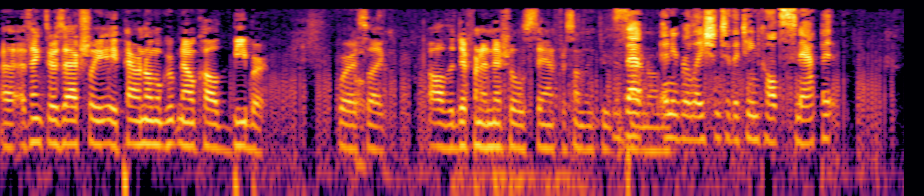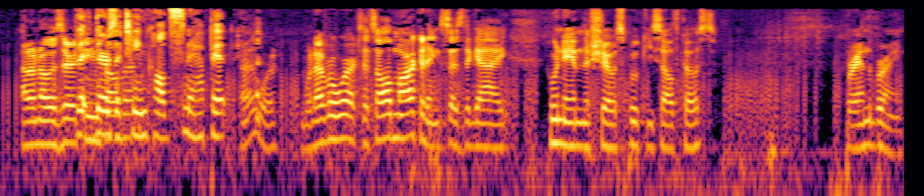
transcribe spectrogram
Uh, I think there's actually a paranormal group now called Bieber, where it's like all the different initials stand for something to Is that paranormal. any relation to the team called Snap It? I don't know. Is there a Th- team? There's a called that? team called Snap It. Oh, wha- whatever works. It's all marketing, says the guy who named the show Spooky South Coast. Brand the brain.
